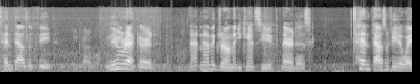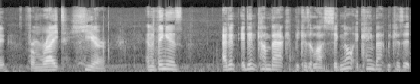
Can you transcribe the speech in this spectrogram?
10,000 feet. Incredible. New record. That Mavic drone that you can't see, there it is. 10,000 feet away from right here. And the thing is, I didn't, it didn't come back because it lost signal. It came back because it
